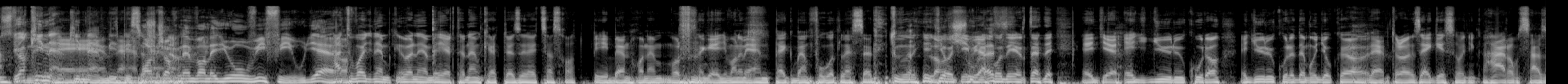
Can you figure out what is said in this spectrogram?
fogsz Ja, ki nem, ki nem, Nem, nem. biztos, Ha csak nem van egy jó wifi, ugye? Hát vagy nem, nem érte, nem 2106p-ben, hanem valószínűleg egy valami MPEG-ben fogod leszedni. Tudod, egy hogy hívják, hogy érted? Egy, egy gyűrűk ura, egy gyűrűk ura, de mondjuk nem tudom, az egész mondjuk 300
